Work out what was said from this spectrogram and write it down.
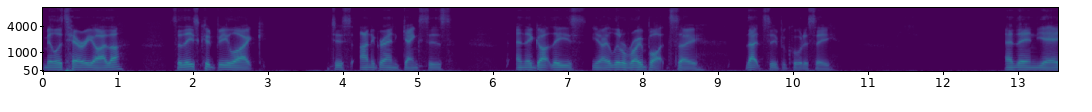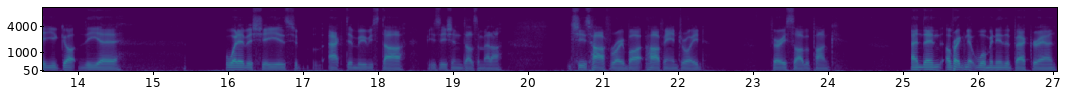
military either. So these could be like just underground gangsters, and they got these you know little robots. So that's super cool to see. And then yeah, you got the uh, whatever she is, actor, movie star, musician, doesn't matter. She's half robot, half android. Very cyberpunk. And then a pregnant woman in the background,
